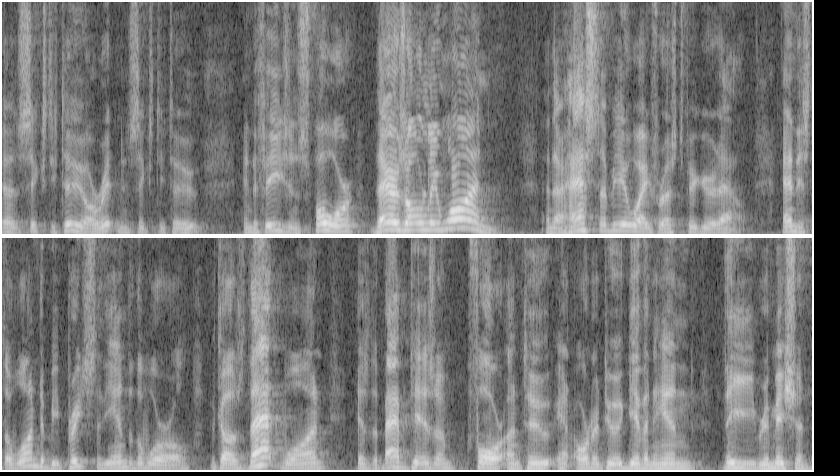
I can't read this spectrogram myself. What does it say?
uh, 62, or written in 62, in Ephesians 4, there's only one. And there has to be a way for us to figure it out. And it's the one to be preached to the end of the world because that one is the baptism for unto in order to give an end the remission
